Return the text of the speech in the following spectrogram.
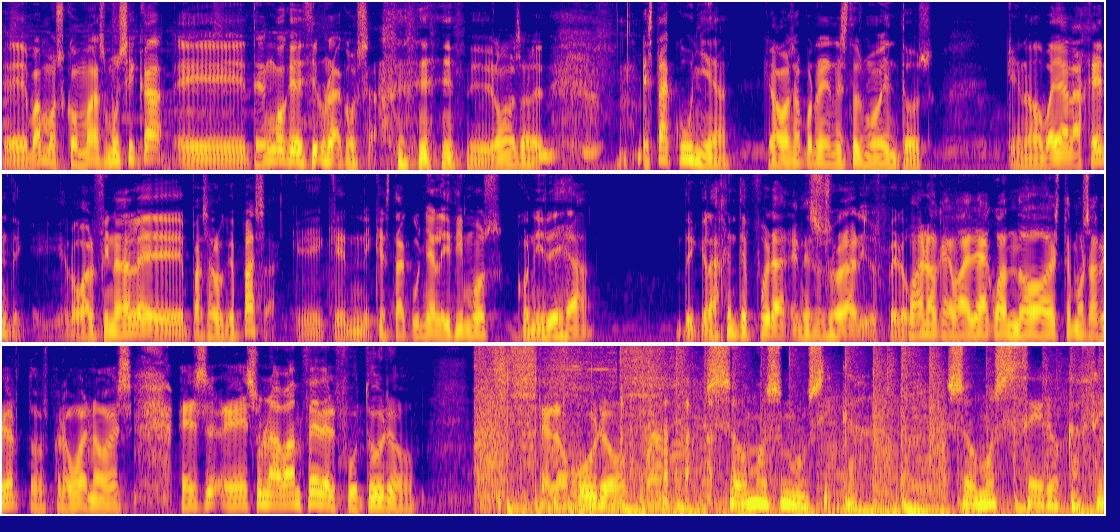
Eh, vamos con más música. Eh, tengo que decir una cosa. vamos a ver. Esta cuña que vamos a poner en estos momentos, que no vaya la gente, que, que luego al final eh, pasa lo que pasa. Que, que- que esta cuña la hicimos con idea de que la gente fuera en esos horarios. Pero Bueno, que vaya cuando estemos abiertos, pero bueno, es, es, es un avance del futuro. Te lo juro. Somos música. Somos Cero Café.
